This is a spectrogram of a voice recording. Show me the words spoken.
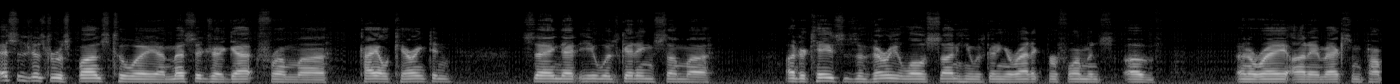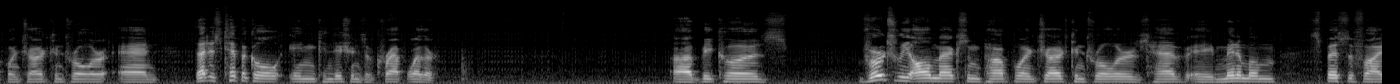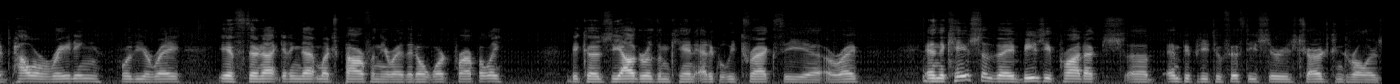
This is just a response to a, a message I got from uh, Kyle Carrington saying that he was getting some, uh, under cases of very low sun, he was getting erratic performance of an array on a maximum power point charge controller, and that is typical in conditions of crap weather. Uh, because virtually all maximum power point charge controllers have a minimum specified power rating for the array if they're not getting that much power from the array, they don't work properly because the algorithm can't adequately track the uh, array. In the case of a BZ Products uh, MPPT250 series charge controllers,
